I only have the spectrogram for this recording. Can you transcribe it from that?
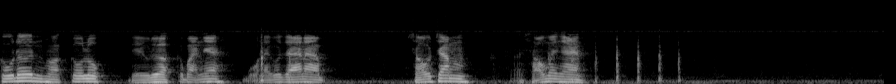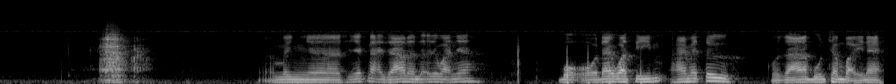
câu đơn hoặc câu lục đều được các bạn nhé. Bộ này có giá là 600 60 ngàn. Mình ờ, sẽ nhắc lại giá lần nữa cho bạn nhé. Bộ đai qua tím 24 có giá là 470 này.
